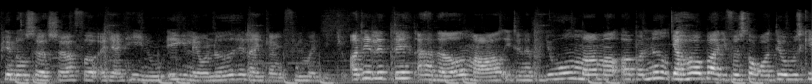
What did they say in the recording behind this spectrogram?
bliver nødt til at sørge for, at jeg en hel uge ikke laver noget, heller ikke engang filmer en video. Og det er lidt det, der har været meget i den her periode, meget, meget op og ned. Jeg håber, at I forstår, at det var måske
